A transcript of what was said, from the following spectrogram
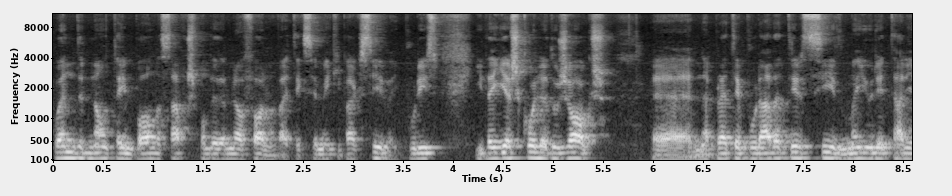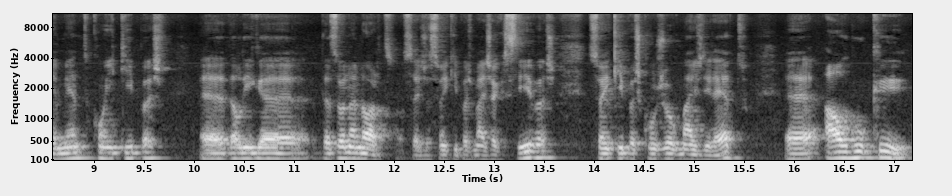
quando não tem bola, sabe responder da melhor forma. Vai ter que ser uma equipa agressiva. E por isso, e daí a escolha dos jogos na pré-temporada ter sido maioritariamente com equipas uh, da Liga da Zona Norte, ou seja, são equipas mais agressivas, são equipas com jogo mais direto, Uh, algo que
